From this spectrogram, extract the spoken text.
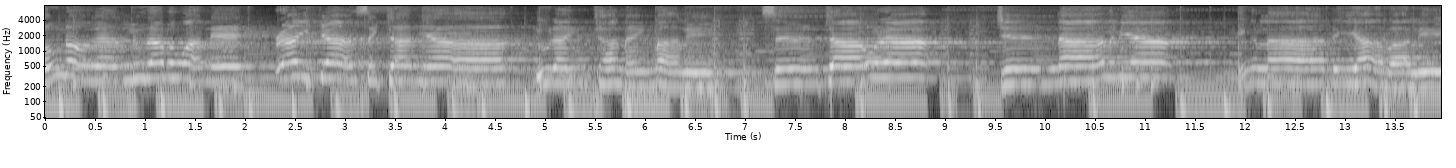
မုန်းတော်ကလူသားဘဝနဲ့ bright စိတ်ထားများလူတိုင်းချနိုင်မှလေစင်တာဝရကျင်နာသမျှအင်္ဂလာတရားပါလေ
